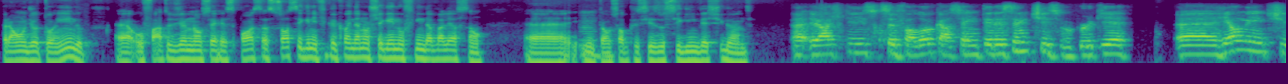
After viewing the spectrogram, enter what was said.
para onde eu estou indo, é, o fato de eu não ser resposta só significa que eu ainda não cheguei no fim da avaliação. É, hum. Então só preciso seguir investigando. É, eu acho que isso que você falou, Cássio, é interessantíssimo, porque é, realmente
